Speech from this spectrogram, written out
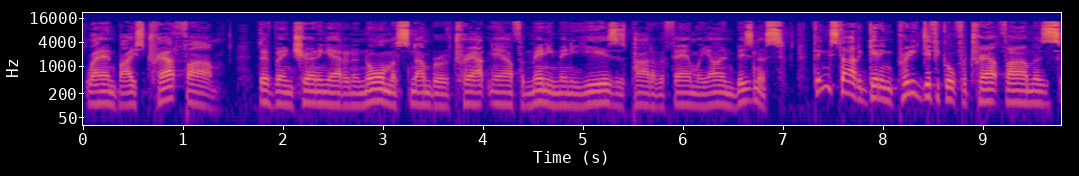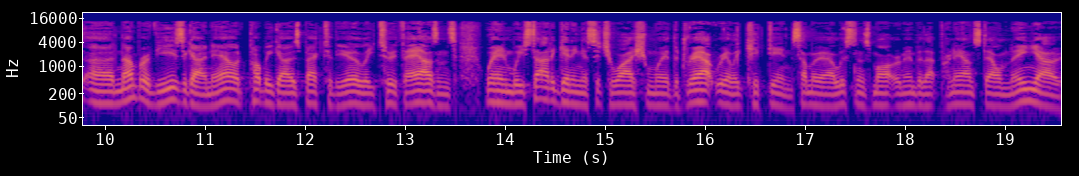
land-based trout farm. They've been churning out an enormous number of trout now for many, many years as part of a family owned business things started getting pretty difficult for trout farmers a number of years ago now. It probably goes back to the early 2000s when we started getting a situation where the drought really kicked in. Some of our listeners might remember that pronounced El Nino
